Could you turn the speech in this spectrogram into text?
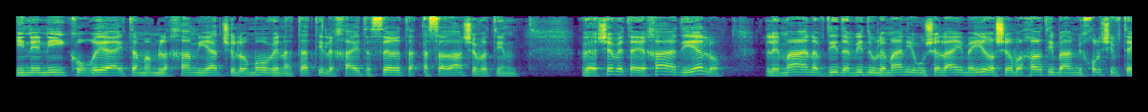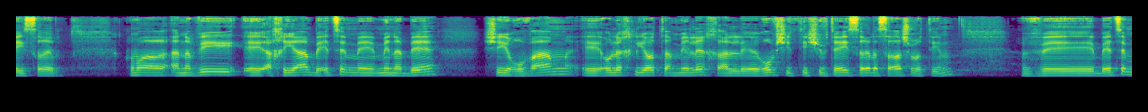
הנני קורע את הממלכה מיד שלמה, ונתתי לך את עשרת עשרה השבטים. והשבט האחד יהיה לו, למען עבדי דוד ולמען ירושלים, העיר אשר בחרתי בה מכל שבטי ישראל. כלומר, הנביא אה, אחיה בעצם אה, מנבא שירובעם אה, הולך להיות המלך על רוב שבטי ישראל, עשרה שבטים. ובעצם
